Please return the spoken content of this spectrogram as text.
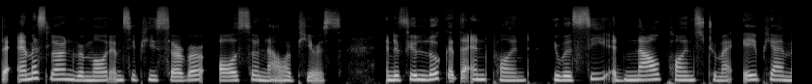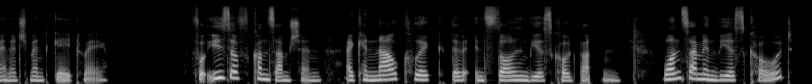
The MS Learn Remote MCP server also now appears, and if you look at the endpoint, you will see it now points to my API Management Gateway. For ease of consumption, I can now click the Install in VS Code button. Once I'm in VS Code,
